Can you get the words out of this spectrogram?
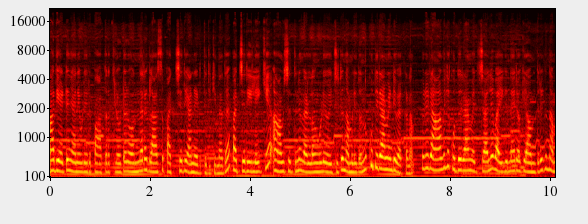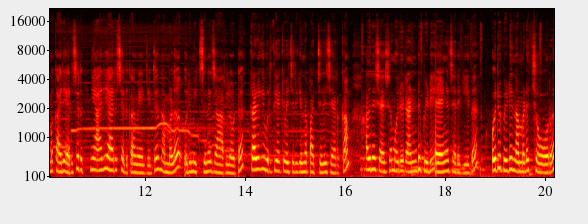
ആദ്യമായിട്ട് ഞാനിവിടെ ഒരു പാത്രത്തിലോട്ട് ഒരു ഒന്നര ഗ്ലാസ് പച്ചരിയാണ് എടുത്തിരിക്കുന്നത്. പച്ചരിയിലേക്ക് ആവശ്യത്തിന് വെള്ളം കൂടി ഒഴിച്ചിട്ട് നമ്മൾ ഇതൊന്ന് കുതിരാൻ വേണ്ടി വെക്കണം. ഒരു രാവിലെ കുതിരാൻ വെച്ചാൽ വൈകുന്നേരം ഒക്കെ ആകുമ്പോഴത്തേക്കും നമുക്ക് അരി അരച്ചെടുക്കും ഇനി അരി അരച്ചെടുക്കാൻ വേണ്ടിയിട്ട് നമ്മൾ ഒരു മിക്സിന്റെ ജാറിലോട്ട് കഴുകി വൃത്തിയാക്കി വെച്ചിരിക്കുന്ന പച്ചരി ചേർക്കാം. അതിനുശേഷം ഒരു രണ്ട് പിടി തേങ്ങ ചിരകിയത് ഒരു പിടി നമ്മുടെ ചോറ്.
